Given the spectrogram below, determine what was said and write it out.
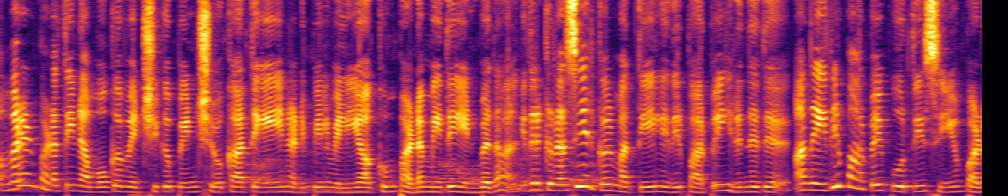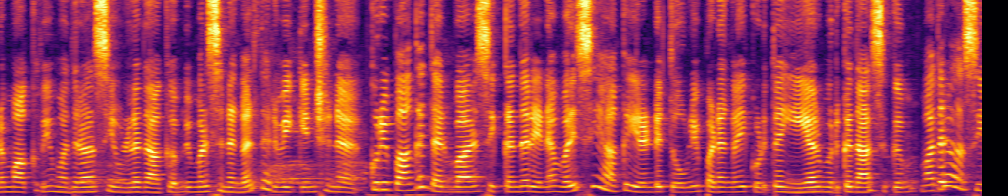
அமரன் படத்தின் அமோக வெற்றிக்கு பின் சிவகார்த்திகேயன் நடிப்பில் வெளியாகும் படம் இது என்பதால் இதற்கு ரசிகர்கள் மத்தியில் எதிர்பார்ப்பு இருந்தது. அந்த எதிர்பார்ப்பை பூர்த்தி செய்யும் படமாகவே மதராசி உள்ளதாக விமர்சனங்கள் தெரிவிக்கின்றன. குறிப்பாக தர்பார் சிக்கந்தர் என வரிசையாக இரண்டு தோல்வி படங்களை கொடுத்த ஏ ஆர் முருகதாசுக்கு மதராசி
